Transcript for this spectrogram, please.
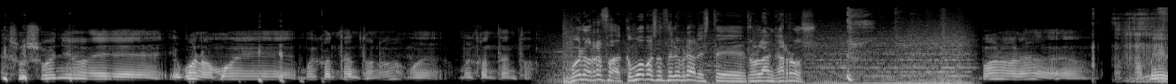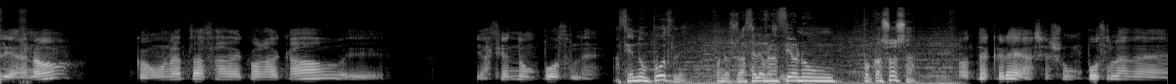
Es, es un sueño eh, y bueno, muy, muy contento, ¿no? Muy, muy contento. Bueno, Rafa, ¿cómo vas a celebrar este Roland Garros? Bueno, nada, eh, en familia, ¿no? Con una taza de colacao y, y haciendo un puzzle. Haciendo un puzzle. Bueno, es una celebración un poco sosa. No te creas, es un puzzle de,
